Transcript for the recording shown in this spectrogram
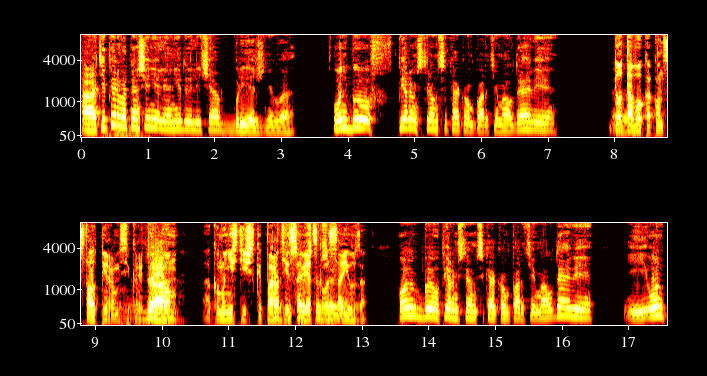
А теперь в отношении Леонида Ильича Брежнева. Он был в первом стрём ЦК Компартии Молдавии, До того, как он стал первым секретарем э, коммунистической партии Партии Советского Советского Союза. Он был первым членом ЦК Компартии Молдавии, и он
